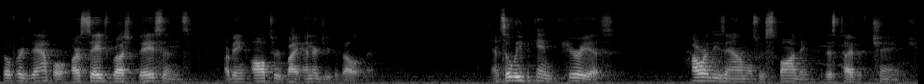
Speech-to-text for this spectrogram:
So for example, our sagebrush basins are being altered by energy development. And so we became curious, how are these animals responding to this type of change?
